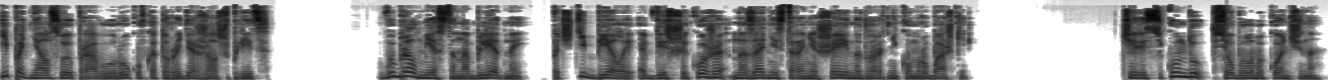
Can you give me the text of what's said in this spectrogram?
и поднял свою правую руку, в которой держал шприц. Выбрал место на бледной, почти белой обвисшей коже на задней стороне шеи над воротником рубашки. Через секунду все было бы кончено.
